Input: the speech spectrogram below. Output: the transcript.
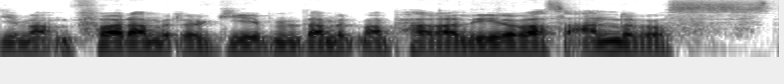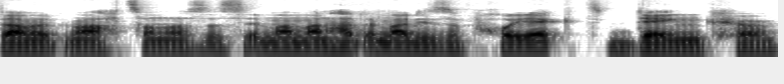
jemandem Fördermittel geben, damit man parallel was anderes damit macht, sondern es ist immer, man hat immer diese Projektdenke.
